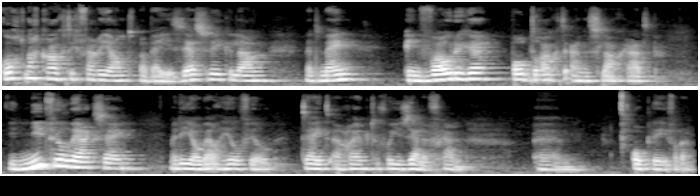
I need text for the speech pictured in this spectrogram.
kort maar krachtig variant. Waarbij je zes weken lang met mijn eenvoudige opdrachten aan de slag gaat. Die niet veel werk zijn, maar die jou wel heel veel tijd en ruimte voor jezelf gaan um, opleveren.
